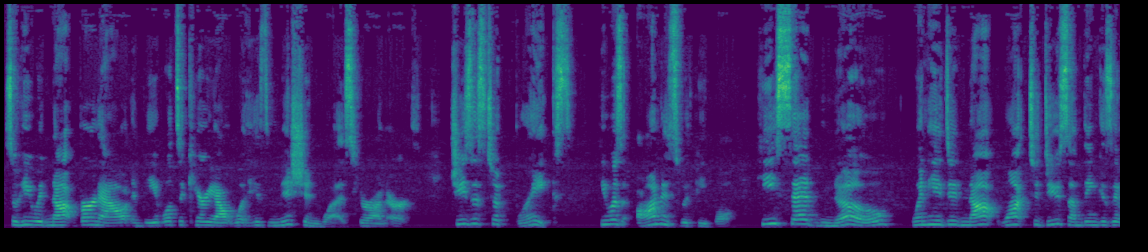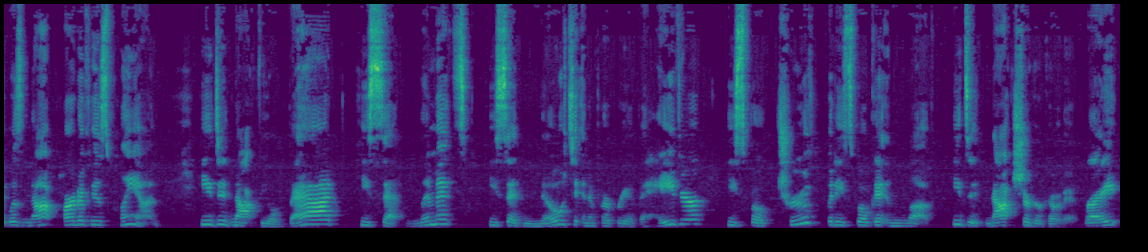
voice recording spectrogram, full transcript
so he would not burn out and be able to carry out what his mission was here on earth. Jesus took breaks. He was honest with people. He said no when he did not want to do something because it was not part of his plan. He did not feel bad. He set limits. He said no to inappropriate behavior. He spoke truth, but he spoke it in love. He did not sugarcoat it, right?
